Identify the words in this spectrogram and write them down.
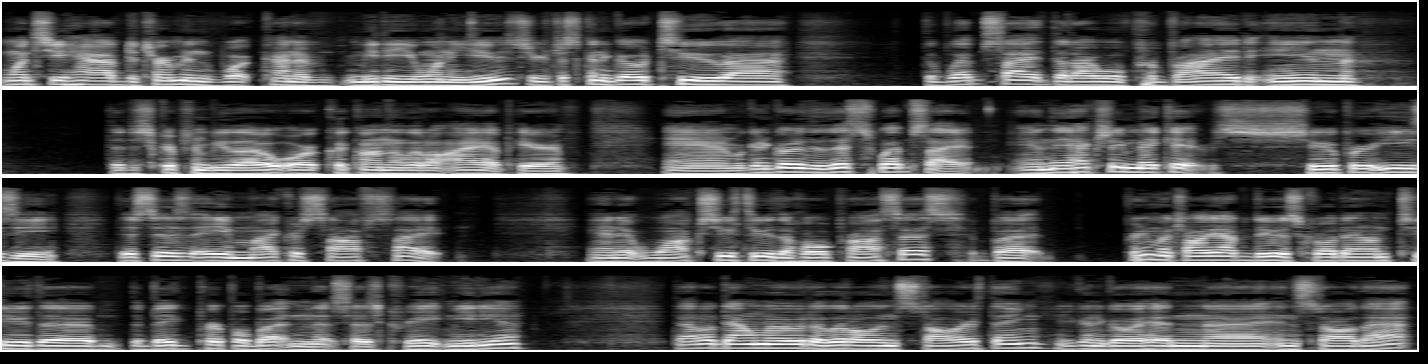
once you have determined what kind of media you want to use, you're just going to go to uh, the website that I will provide in the description below or click on the little eye up here and we're going to go to this website and they actually make it super easy. This is a Microsoft site and it walks you through the whole process but pretty much all you have to do is scroll down to the, the big purple button that says create media That'll download a little installer thing. You're going to go ahead and uh, install that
